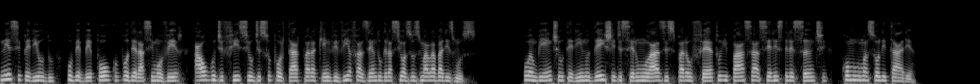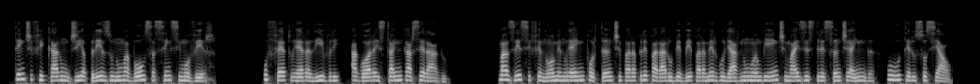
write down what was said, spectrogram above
Nesse período, o bebê pouco poderá se mover, algo difícil de suportar para quem vivia fazendo graciosos malabarismos. O ambiente uterino deixe de ser um oásis para o feto e passa a ser estressante, como uma solitária. Tente ficar um dia preso numa bolsa sem se mover. O feto era livre, agora está encarcerado. Mas esse fenômeno é importante para preparar o bebê para mergulhar num ambiente mais estressante ainda, o útero social.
